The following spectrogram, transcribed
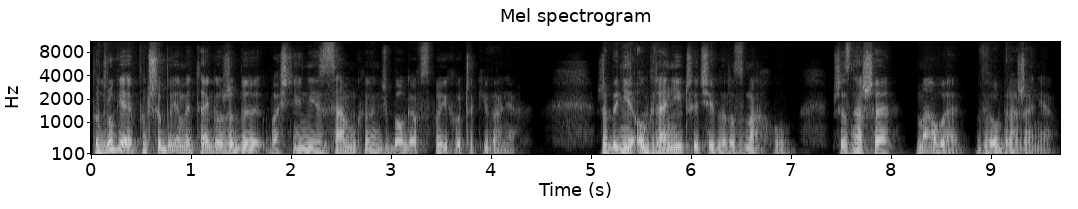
Po drugie, potrzebujemy tego, żeby właśnie nie zamknąć Boga w swoich oczekiwaniach, żeby nie ograniczyć Jego rozmachu przez nasze małe wyobrażenia.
